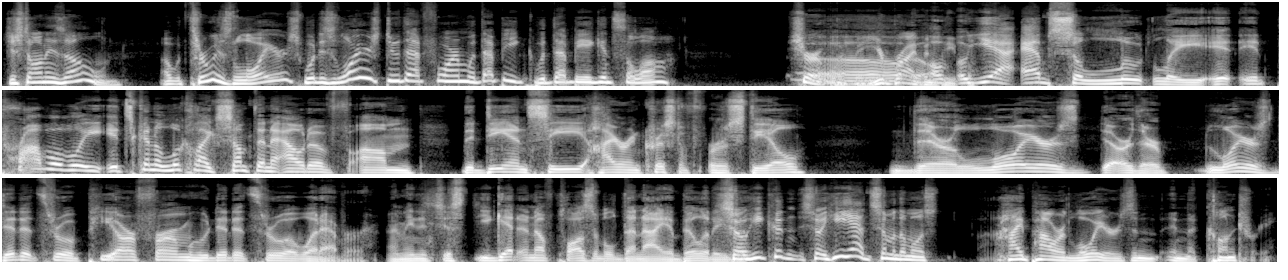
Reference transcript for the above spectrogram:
just on his own uh, through his lawyers. Would his lawyers do that for him? Would that be would that be against the law Sure, it would be. You're bribing oh, people. Oh, yeah, absolutely. It it probably it's going to look like something out of um, the DNC hiring Christopher Steele. Their lawyers or their lawyers did it through a PR firm who did it through a whatever. I mean, it's just you get enough plausible deniability. So he couldn't. So he had some of the most high-powered lawyers in in the country.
